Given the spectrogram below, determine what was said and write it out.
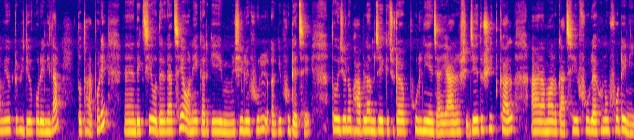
আমিও একটু ভিডিও করে নিলাম। তো তারপরে দেখছি ওদের গাছে অনেক আর কি শিউলি ফুল আর কি ফুটেছে। তো ওই জন্য ভাবলাম যে কিছুটা ফুল নিয়ে যাই। আর যেহেতু শীতকাল, আর আমার গাছে ফুল এখনও ফোটেনি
